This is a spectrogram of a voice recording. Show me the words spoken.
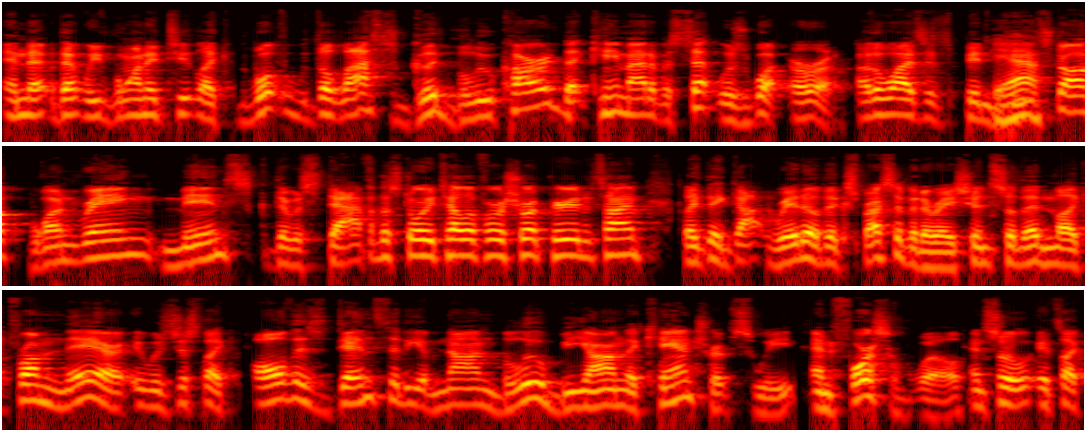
and that, that we've wanted to like what the last good blue card that came out of a set was what Uro. Otherwise, it's been Yeah. Beanstalk, One Ring, Minsc. There was Staff of the Storyteller for a short period of time. Like they got rid of expressive iteration, so then like from there it was just like all this density of non-blue beyond the cantrip suite and Force of Will, and so it's like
